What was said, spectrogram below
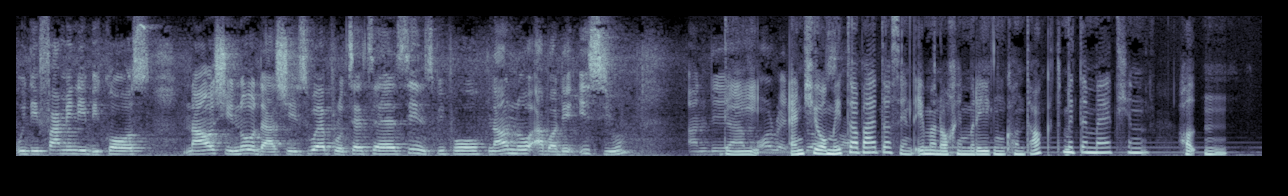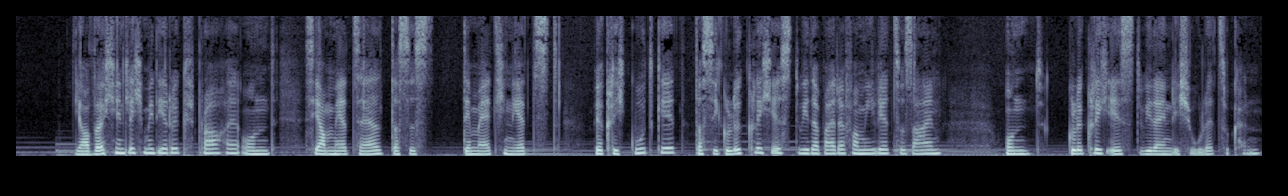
with the family because now she know that she's well protected since people now know about the issue. Die NGO-Mitarbeiter sind immer noch im regen Kontakt mit dem Mädchen, halten ja wöchentlich mit ihr Rücksprache und sie haben mir erzählt, dass es dem Mädchen jetzt wirklich gut geht, dass sie glücklich ist, wieder bei der Familie zu sein und glücklich ist, wieder in die Schule zu können.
